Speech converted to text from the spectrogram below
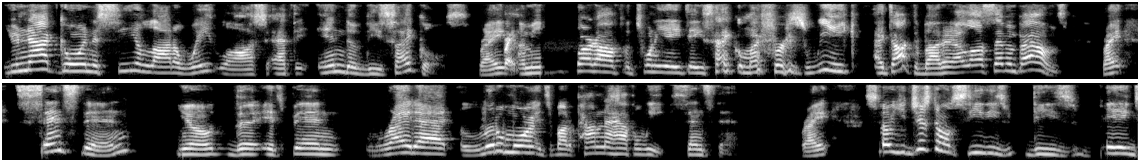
you're not going to see a lot of weight loss at the end of these cycles, right? right. I mean, start off a 28 day cycle. My first week, I talked about it. I lost seven pounds, right? Since then, you know, the it's been right at a little more. It's about a pound and a half a week since then, right? So you just don't see these these big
